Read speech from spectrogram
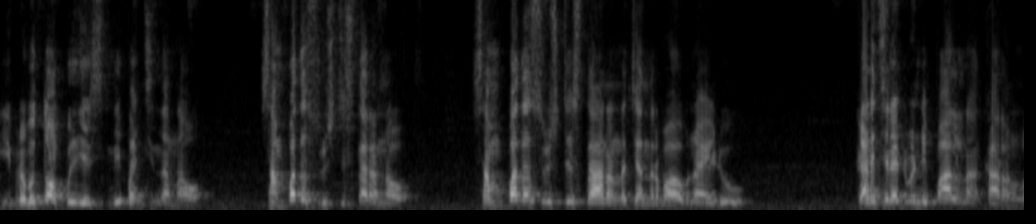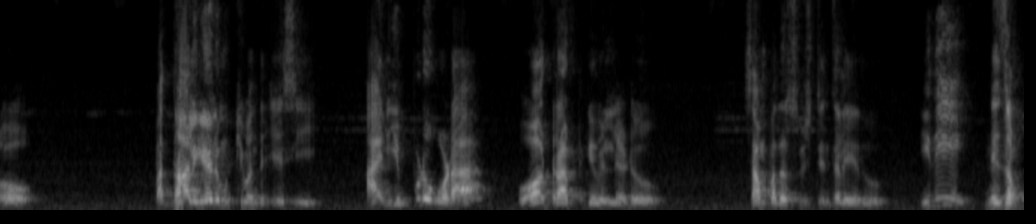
ఈ ప్రభుత్వం అప్పులు చేసింది పంచింది అన్నావు సంపద సృష్టిస్తారన్నావు. సంపద సృష్టిస్తానన్న చంద్రబాబు నాయుడు గడిచినటువంటి పాలనా కాలంలో పద్నాలుగేళ్ళు ముఖ్యమంత్రి చేసి ఆయన ఎప్పుడూ కూడా ఓవర్ డ్రాఫ్ట్కి వెళ్ళాడు. సంపద సృష్టించలేదు. ఇది నిజం.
